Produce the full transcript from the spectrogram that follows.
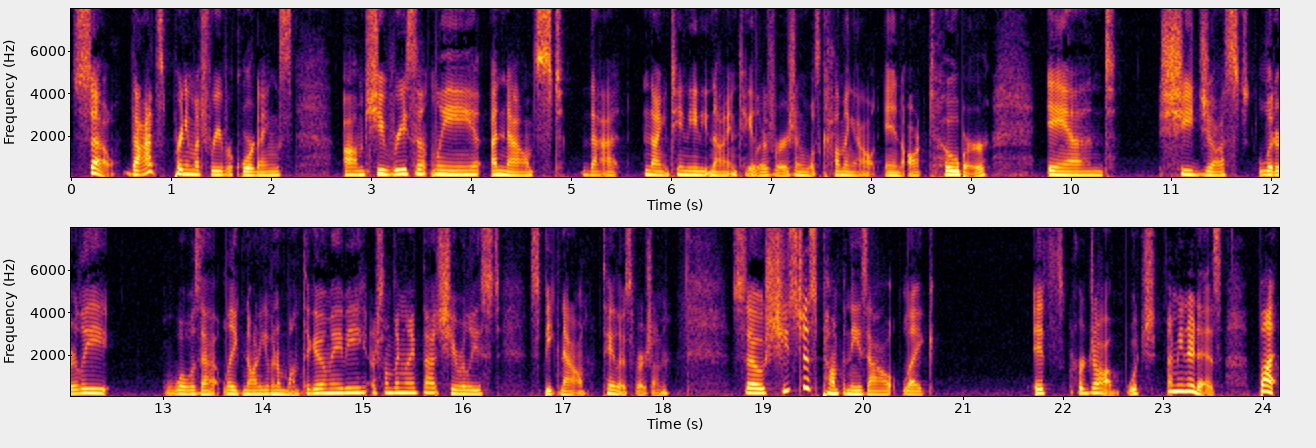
So that's pretty much re recordings. Um, she recently announced that 1989 Taylor's version was coming out in October, and she just literally what was that like not even a month ago maybe or something like that? She released speak now taylor's version. So she's just pumping these out like it's her job which i mean it is. But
